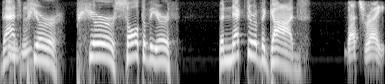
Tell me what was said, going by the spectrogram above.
that's Mm-hmm. pure, pure salt of the earth, the nectar of the gods. That's right.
